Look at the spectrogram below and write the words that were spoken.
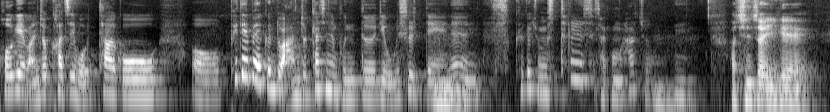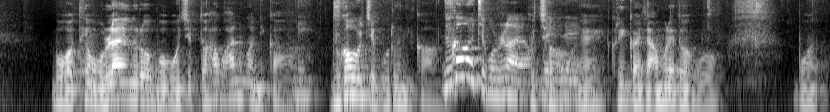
거기에 만족하지 못하고 어, 피드백은 또 안 좋게 하시는 분들이 오실 때에는 그게 좀 스트레스 작용을 하죠. 음. 네. 아 진짜 이게 뭐 어떻게 보면 온라인으로 뭐 모집도 하고 하는 거니까 네. 누가 올지 모르니까 누가 올지 몰라요. 그렇죠. 네. 그러니까 이제 아무래도 뭐 뭐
